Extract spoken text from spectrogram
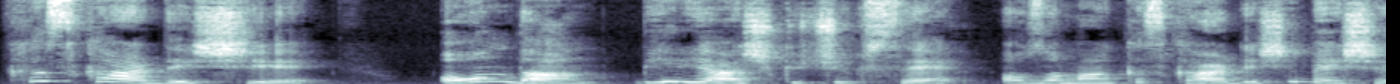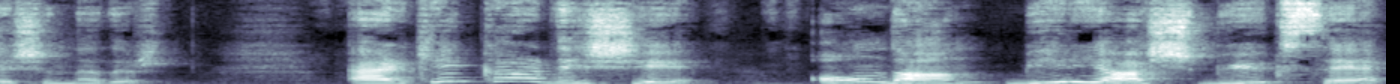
Kız kardeşi ondan 1 yaş küçükse o zaman kız kardeşi 5 yaşındadır. Erkek kardeşi ondan 1 yaş büyükse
